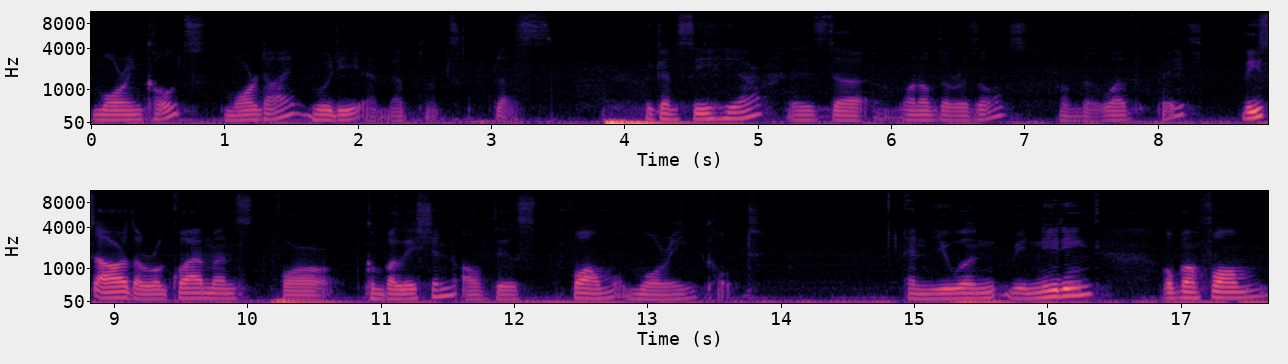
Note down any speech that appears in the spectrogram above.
mooring codes MoorDyn, Moody and Web Plus. You can see here is the, one of the results from the web page. These are the requirements for compilation of this form mooring code. And you will be needing OpenFOAM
